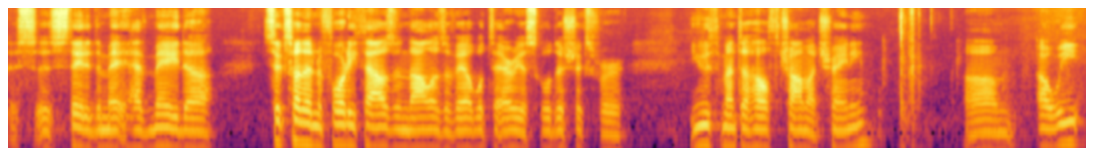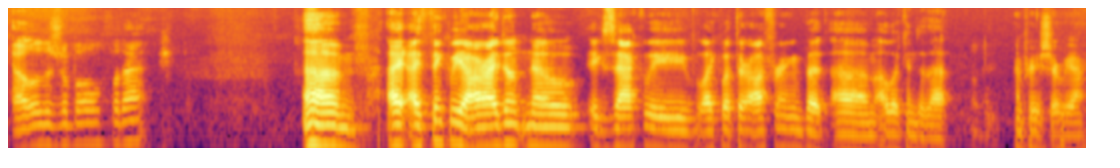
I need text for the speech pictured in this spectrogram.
is, is stated to ma- have made, uh, six hundred and forty thousand dollars available to area school districts for youth mental health trauma training. Um, are we eligible for that? Um, I, I think we are. I don't know exactly like what they're offering, but um, I'll look into that. I'm pretty sure we are.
